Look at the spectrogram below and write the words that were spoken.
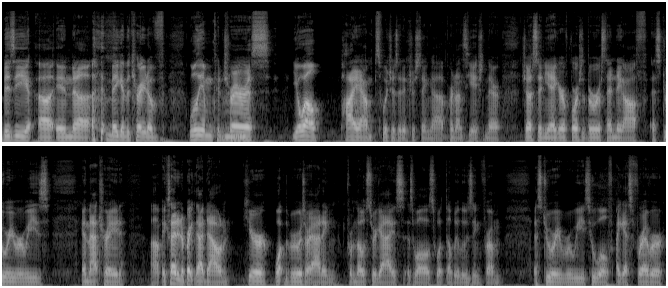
busy uh, in uh, making the trade of William Contreras, mm-hmm. Yoel Payamps, which is an interesting uh, pronunciation there. Justin Yeager, of course, the Brewers sending off Esteury Ruiz in that trade. Uh, excited to break that down, hear what the Brewers are adding from those three guys, as well as what they'll be losing from Esteury Ruiz, who will, I guess, forever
